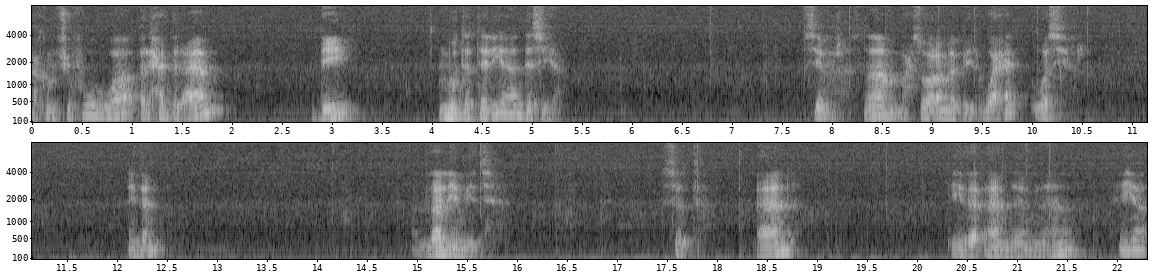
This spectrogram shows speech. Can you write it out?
راكم تشوفوا هو الحد العام دي متتالية هندسية. صفر. محصورة ما بين واحد وصفر. إذا لا ليميت. ست. آن إذا آن من هنا هي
